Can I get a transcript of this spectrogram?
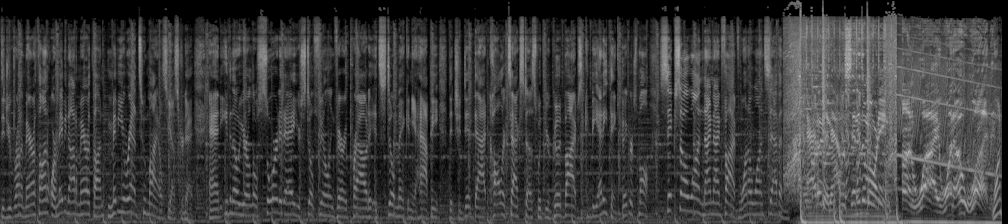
Did you run a marathon or maybe not a marathon? Maybe you ran two miles yesterday. And even though you're a little sore today, you're still feeling very proud. It's still making you happy that you did that. Call or text us with your good vibes. It can be anything, big or small. 601 995 1017. Adam and Allison in the morning on Y101. One.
